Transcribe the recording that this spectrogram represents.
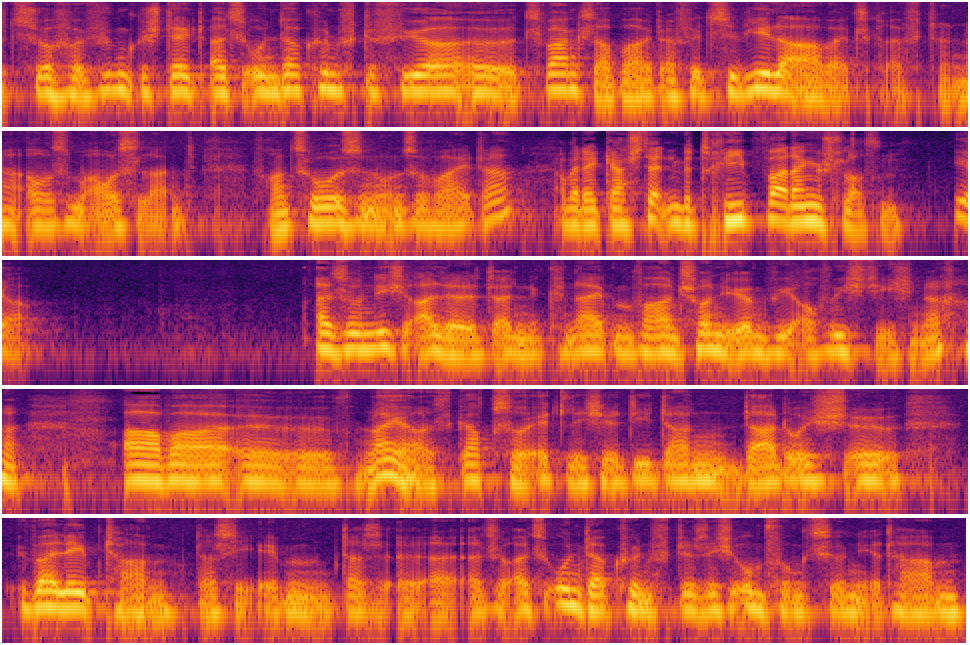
äh, zur Verfügung gestellt als Unterkünfte für äh, Zwangsarbeiter, für zivile Arbeitskräfte ne, aus dem Ausland, Franzosen und so weiter. Aber der Gaststättenbetrieb war dann geschlossen? Ja. Also nicht alle, deine Kneipen waren schon irgendwie auch wichtig. Ne? Aber äh, naja, es gab so etliche, die dann dadurch äh, überlebt haben, dass sie eben das, äh, also als Unterkünfte sich umfunktioniert haben.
